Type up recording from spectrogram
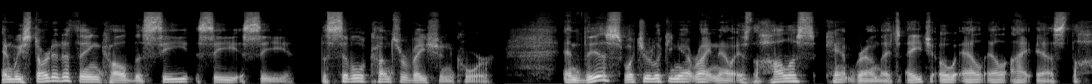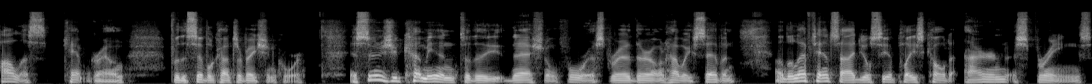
And we started a thing called the ccc the civil conservation corps. And this, what you're looking at right now, is the Hollis Campground. That's H O L L I S, the Hollis Campground for the Civil Conservation Corps. As soon as you come into the National Forest, right there on Highway 7, on the left hand side, you'll see a place called Iron Springs.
